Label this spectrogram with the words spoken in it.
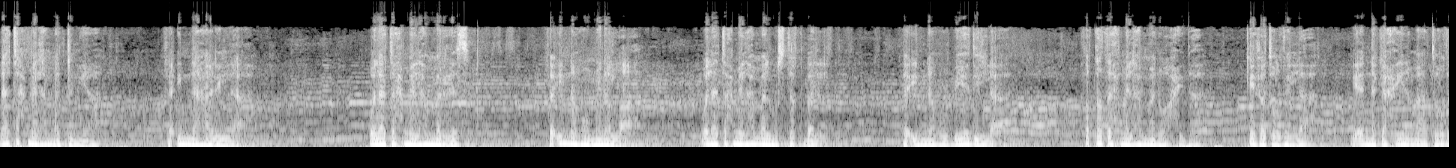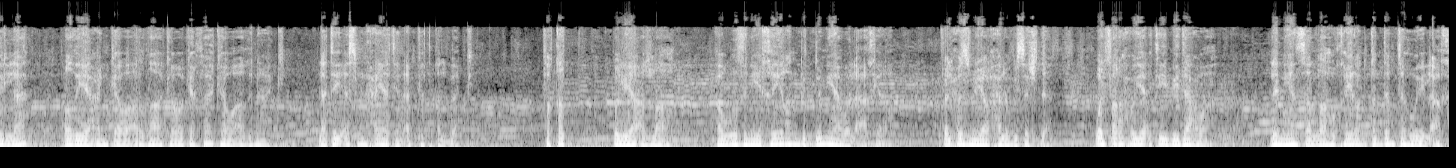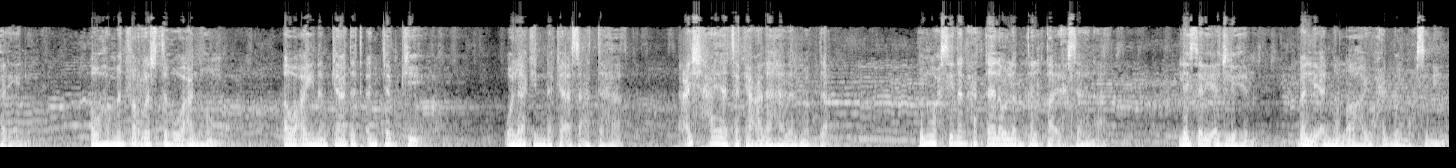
لا تحمل هم الدنيا فإنها لله. ولا تحمل هم الرزق فإنه من الله. ولا تحمل هم المستقبل فإنه بيد الله. فقط احمل هما واحدا. كيف ترضي الله؟ لأنك حينما ترضي الله رضي عنك وأرضاك وكفاك وأغناك. لا تيأس من حياة أبكت قلبك. فقط قل يا الله عوضني خيرا بالدنيا والآخرة فالحزن يرحل بسجدة والفرح يأتي بدعوة. لن ينسى الله خيرا قدمته للآخرين أو هما فرجته عنهم أو عينا كادت أن تبكي. ولكنك أسعدتها عش حياتك على هذا المبدأ. كن محسنا حتى لو لم تلقى إحسانا. ليس لأجلهم بل لأن الله يحب المحسنين.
